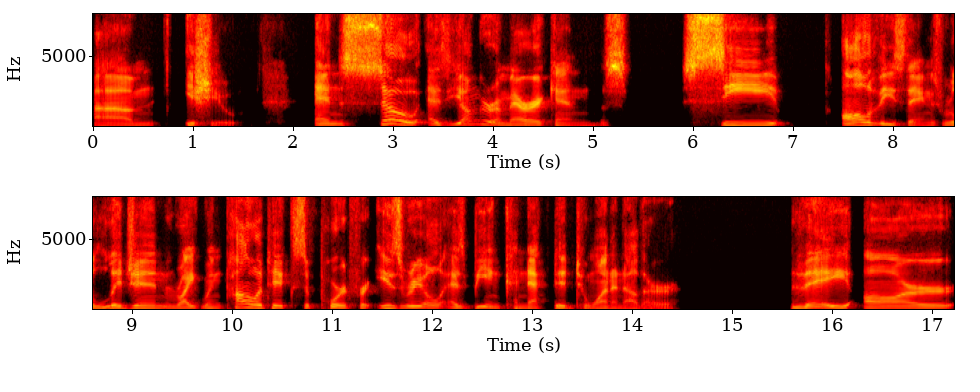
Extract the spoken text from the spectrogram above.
um, issue. And so, as younger Americans see all of these things religion, right wing politics, support for Israel as being connected to one another they are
